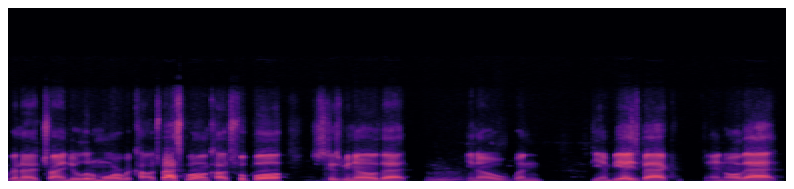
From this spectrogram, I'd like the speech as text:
we're gonna try and do a little more with college basketball and college football, just because we know that you know when the NBA is back and all that,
